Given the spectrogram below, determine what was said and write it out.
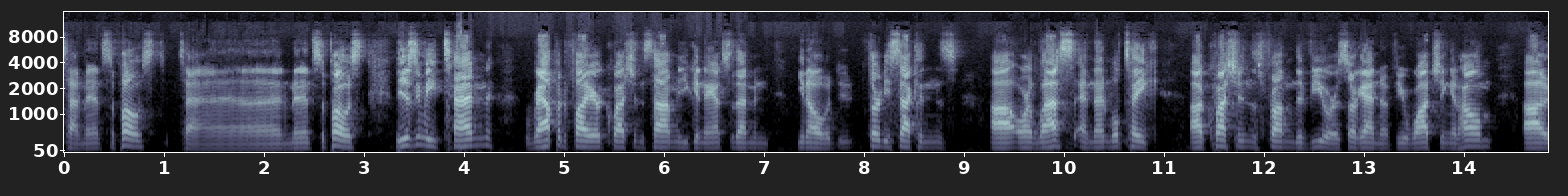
10 Minutes to Post. 10 Minutes to Post. These are going to be 10 rapid fire questions, Tom. You can answer them in, you know, 30 seconds uh, or less, and then we'll take uh, questions from the viewers. So, again, if you're watching at home, uh,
